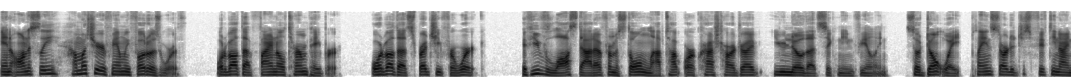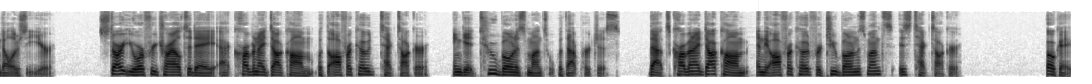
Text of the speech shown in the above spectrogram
And honestly, how much are your family photos worth? What about that final term paper? Or what about that spreadsheet for work? If you've lost data from a stolen laptop or a crashed hard drive, you know that sickening feeling. So don't wait. Plans start at just $59 a year. Start your free trial today at carbonite.com with the offer code TechTalker and get two bonus months with that purchase. That's carbonite.com, and the offer code for two bonus months is TechTalker. Okay,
